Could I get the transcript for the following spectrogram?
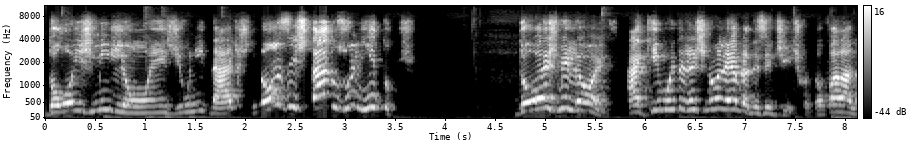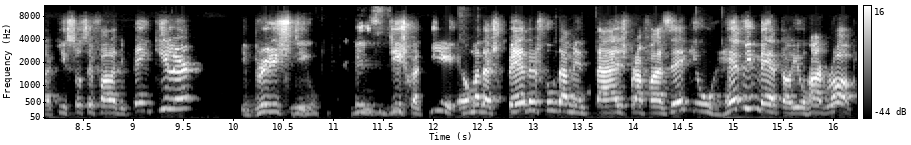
2 milhões de unidades nos Estados Unidos. 2 milhões. Aqui muita gente não lembra desse disco. Estou falando aqui, se você fala de Painkiller e British Steel. Esse disco aqui é uma das pedras fundamentais para fazer que o heavy metal e o hard rock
